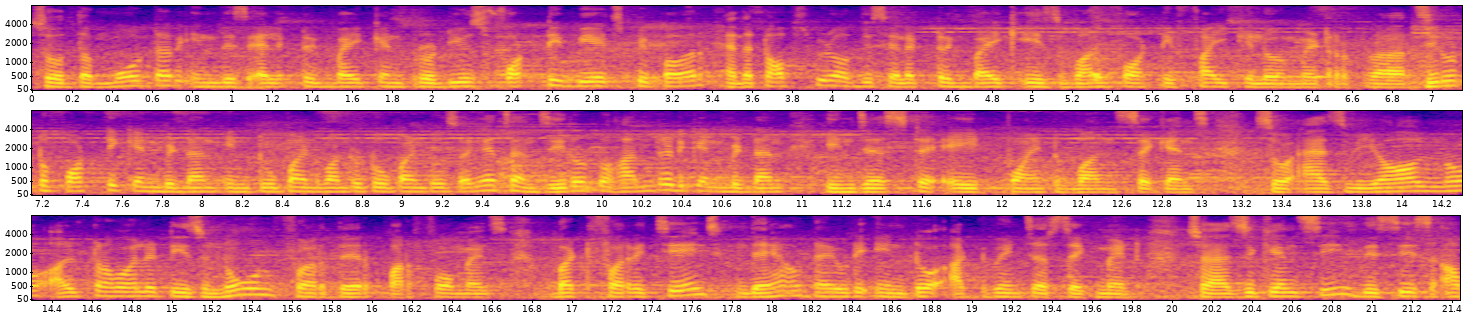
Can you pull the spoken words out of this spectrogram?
So the motor in this electric bike can produce 40 bhp power, and the top speed of this electric bike is 145 km per hour. 0 to 40 can be done in 2.1 to 2.2 seconds, and 0 to 100 can be done in just 8.1 seconds. So as we all know, Ultraviolette is known for their performance, but for a change, they have dived into adventure segment. So as you can see, this is a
